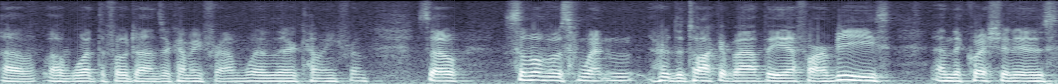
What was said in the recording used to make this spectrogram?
of, of what the photons are coming from, where they're coming from. So some of us went and heard the talk about the FRBs, and the question is,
